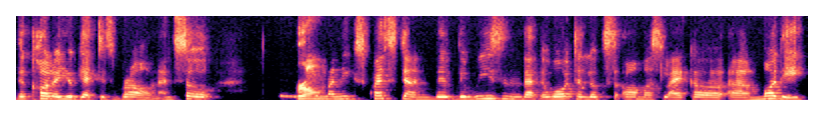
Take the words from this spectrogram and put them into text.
the color you get is brown. And so brown. Monique's question, the, the reason that the water looks almost like a, a muddy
